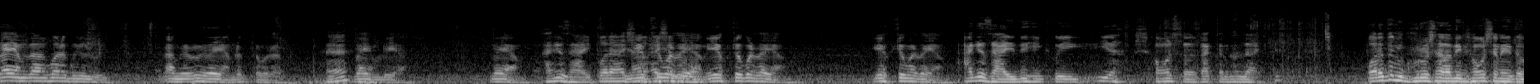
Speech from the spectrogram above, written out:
যাই আমরা পরে বুঝে লই। আমি রই যাই আমরা তো করার হ্যাঁ? যাই আম লইয়া। যাই আম আগে যাই পরে আইসো নেক্সট যাই। আম অক্টোবর যাই আম যাই আগে যাই দেখি কই ইয়া সমস্যা ডাক্তার যাই। পরে তুমি ঘুরো সারাদিন সমস্যা নেই তো।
